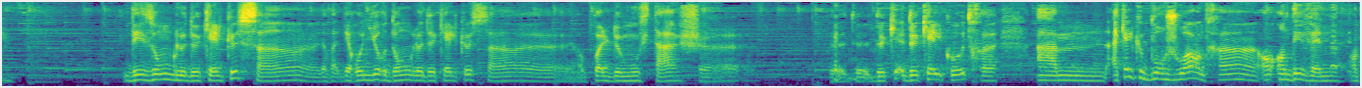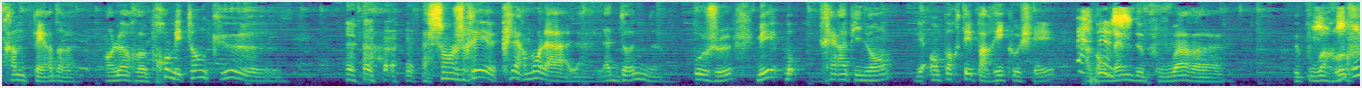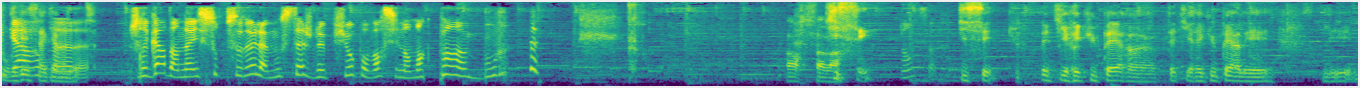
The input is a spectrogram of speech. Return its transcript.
des ongles de quelques seins, euh, des rognures d'ongles de quelques seins, euh, un poil de moustache, euh, de, de, de, de quelque autre, euh, à, à quelques bourgeois en train, en, en déveine, en train de perdre, en leur euh, promettant que euh, ça changerait clairement la, la, la donne au jeu. Mais bon, très rapidement, il est emporté par Ricochet avant même de pouvoir, euh, de pouvoir sa euh, camelote. Je regarde un œil soupçonneux la moustache de Pio pour voir s'il n'en manque pas un bout. Alors, ça va. Qui sait? Non, ça va. Qui sait? Peut-être qu'il récupère, euh, peut-être qu'il récupère les, les,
